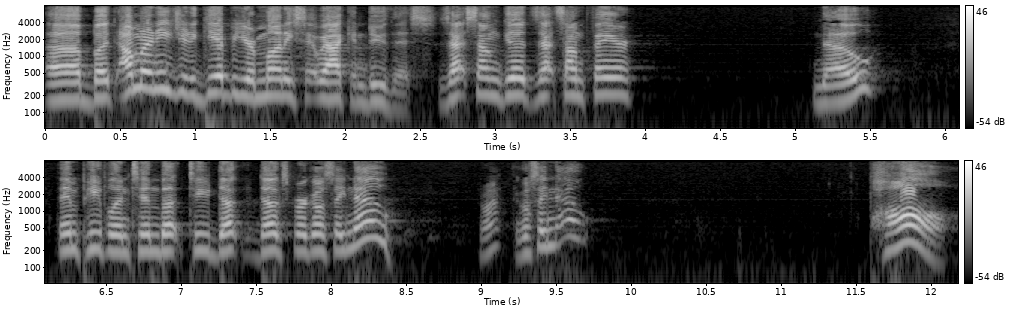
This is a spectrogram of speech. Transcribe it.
Uh, but I'm going to need you to give me your money so I can do this. Does that sound good? Does that sound fair? No. Then people in Timbuktu, Dougsburg, going to say no. Right? They're going to say no. Paul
